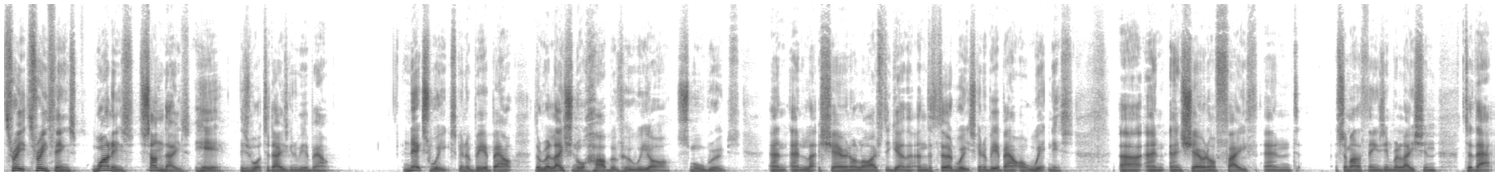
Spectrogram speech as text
three, three things. One is Sundays here. This is what today is going to be about. Next week's going to be about the relational hub of who we are, small groups, and, and sharing our lives together. And the third week's going to be about our witness uh, and, and sharing our faith and some other things in relation to that.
